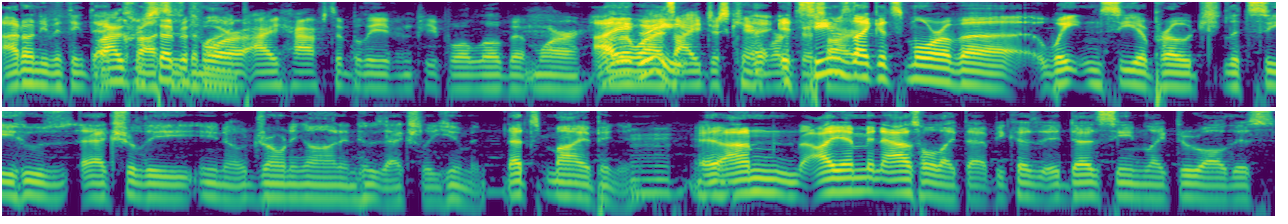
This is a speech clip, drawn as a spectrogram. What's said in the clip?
I don't even think that as we crosses said the before. I have to believe in people a little bit more. I Otherwise, agree. I just can't work. it seems hard. like it's more of a wait and see approach. Let's see who's actually, you know, droning on and who's actually human. That's my opinion. Mhm, And mhm. I'm I am an asshole like that because it does seem like through all this,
